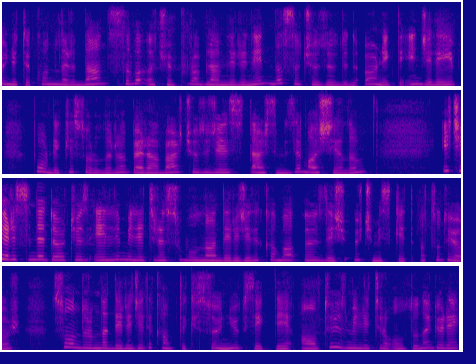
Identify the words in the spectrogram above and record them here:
ünite konularından sıvı ölçme problemlerinin nasıl çözüldüğünü örnekte inceleyip buradaki soruları beraber çözeceğiz. Dersimize başlayalım. İçerisinde 450 mililitre su bulunan dereceli kaba özdeş 3 misket atılıyor. Son durumda dereceli kaptaki suyun yüksekliği 600 mililitre olduğuna göre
